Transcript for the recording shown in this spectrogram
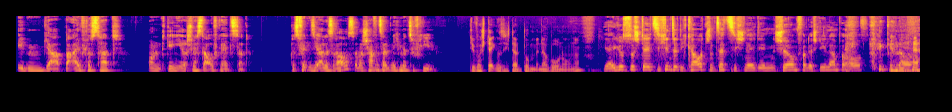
eben ja beeinflusst hat und gegen ihre Schwester aufgehetzt hat. Das finden sie alles raus, aber schaffen es halt nicht mehr zu fliehen. Die verstecken sich da dumm in der Wohnung, ne? Ja, Justus stellt sich hinter die Couch und setzt sich schnell den Schirm von der Stehlampe auf. genau. Ja,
